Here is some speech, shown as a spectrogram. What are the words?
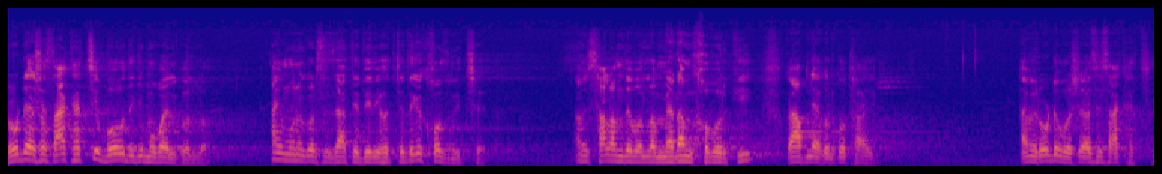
রোডে এসে চা খাচ্ছি, বউ দেখি মোবাইল করল। আমি মনে করছি যাতে দেরি হচ্ছে, দেখে খোঁজ নিচ্ছে। আমি সালাম দিয়ে বললাম, ম্যাডাম, খবর কি? আপনি এখন কোথায়? আমি রোডে বসে আছি, চা খাচ্ছি।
